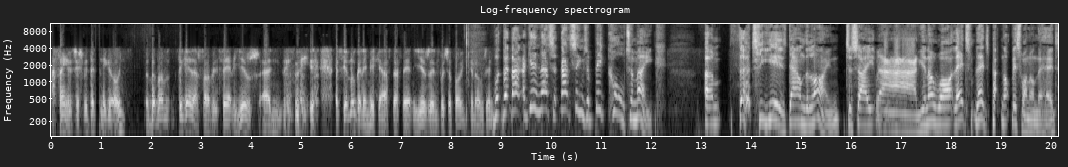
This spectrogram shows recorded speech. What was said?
I think it was just we didn't get on. But we were together for about 30 years, and if you're not going to make it after 30 years, then what's the point? You know what I'm saying? But, but that again, that's that seems a big call to make. Um, thirty years down the line to say, ah, you know what? Let's let's knock this one on the head.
